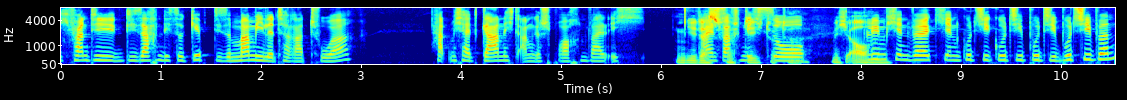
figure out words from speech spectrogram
ich fand die, die Sachen, die es so gibt, diese Mami-Literatur, hat mich halt gar nicht angesprochen, weil ich nee, einfach nicht so. Mich auch. nicht. Blümchen, Wölkchen, Gucci, Gucci, Bucci, Bucci bin.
